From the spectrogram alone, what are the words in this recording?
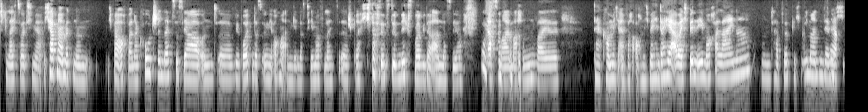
vielleicht sollte ich mir, ich habe mal mit einem, ich war auch bei einer Coachin letztes Jahr und äh, wir wollten das irgendwie auch mal angehen, das Thema. Vielleicht äh, spreche ich das jetzt demnächst mal wieder an, dass wir das mal machen, weil da komme ich einfach auch nicht mehr hinterher. Aber ich bin eben auch alleine und habe wirklich niemanden, der mich ja.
